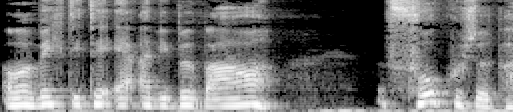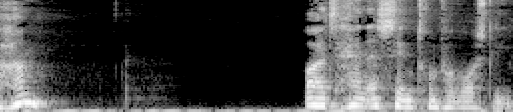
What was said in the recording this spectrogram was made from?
Og hvor vigtigt det er, at vi bevarer fokuset på ham, og at han er centrum for vores liv.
